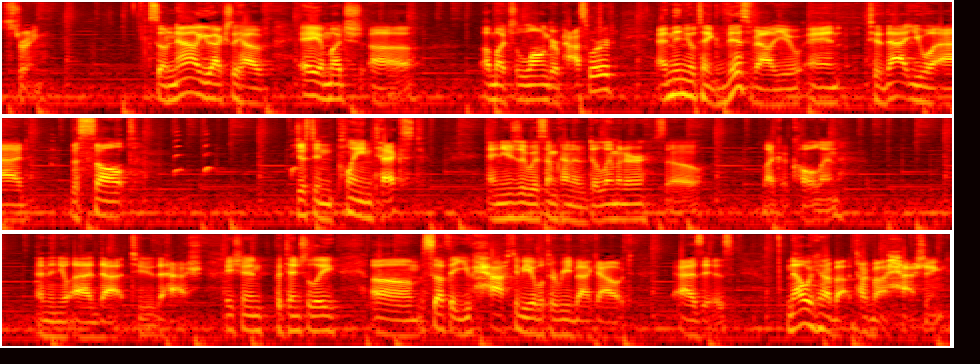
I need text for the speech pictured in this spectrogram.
string. So now you actually have a, a much uh, a much longer password, and then you'll take this value and to that you will add the salt just in plain text and usually with some kind of delimiter, so like a colon and then you'll add that to the hash. Potentially um, stuff that you have to be able to read back out as is. Now we can about, talk about hashing.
